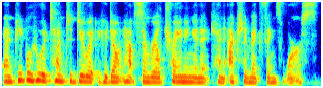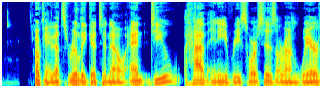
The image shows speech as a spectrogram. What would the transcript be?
And people who attempt to do it who don't have some real training in it can actually make things worse. Okay, that's really good to know. And do you have any resources around where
